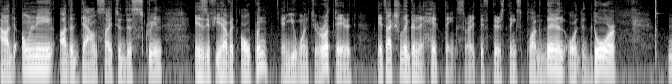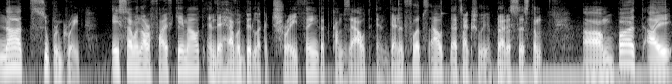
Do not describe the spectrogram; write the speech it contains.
Uh, the only other downside to this screen is if you have it open and you want to rotate it, it's actually going to hit things, right? If there's things plugged in or the door, not super great. A7R5 came out and they have a bit like a tray thing that comes out and then it flips out. That's actually a better system. Um, but I,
